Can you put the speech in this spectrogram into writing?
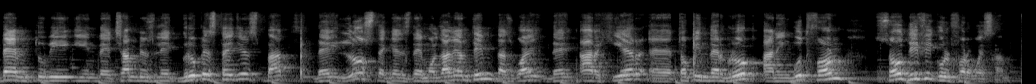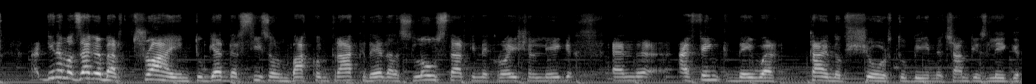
them to be in the Champions League group stages, but they lost against the Moldavian team. That's why they are here, uh, topping their group and in good form. So difficult for West Ham. Dinamo Zagreb are trying to get their season back on track. They had a slow start in the Croatian league, and uh, I think they were kind of sure to be in the Champions League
